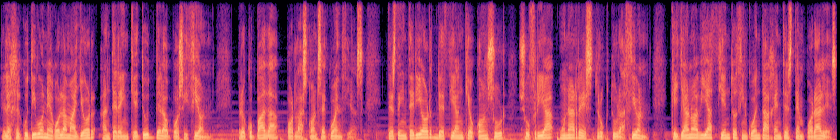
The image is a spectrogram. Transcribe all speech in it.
el Ejecutivo negó la mayor ante la inquietud de la oposición, preocupada por las consecuencias. Desde Interior decían que Oconsur sufría una reestructuración, que ya no había 150 agentes temporales,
